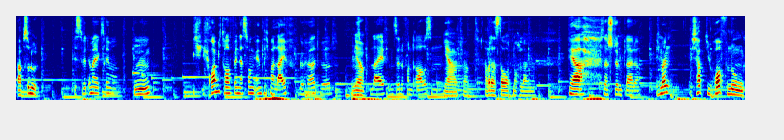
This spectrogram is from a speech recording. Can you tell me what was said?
Absolut. Es wird immer extremer. Mhm. Ich, ich freue mich drauf, wenn der Song endlich mal live gehört wird. Ja. Live im Sinne von draußen. Ja, klar. Aber das dauert noch lange. Ja, das stimmt leider. Ich meine, ich habe die Hoffnung,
